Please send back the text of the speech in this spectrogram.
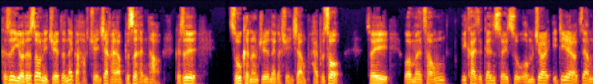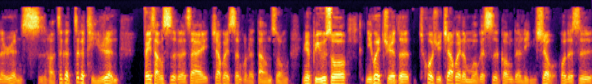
可是有的时候你觉得那个选项好像不是很好，可是主可能觉得那个选项还不错。所以，我们从一开始跟随主，我们就要一定要有这样的认识哈。这个这个体认非常适合在教会生活的当中，因为比如说，你会觉得或许教会的某个事工的领袖，或者是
